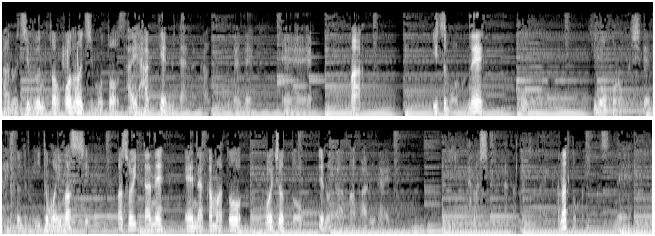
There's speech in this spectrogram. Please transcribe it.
あの、自分とこの地元再発見みたいな感覚でね、えー、まあ、いつものね、こう、気心の知れない人でもいいと思いますし、まあそういったね、え仲間と、こうちょっとっていうのが、まあバルガイのいい楽しみ方なんじゃないかなと思いますね。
